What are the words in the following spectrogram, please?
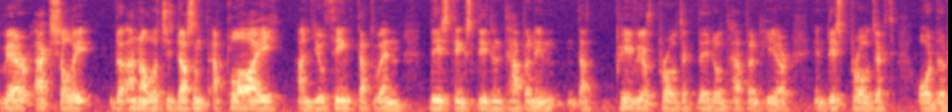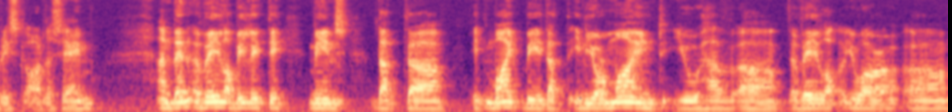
where actually the analogy doesn't apply and you think that when these things didn't happen in that previous project they don't happen here in this project or the risks are the same. And then availability means that uh, it might be that in your mind you have uh, avail you are uh,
